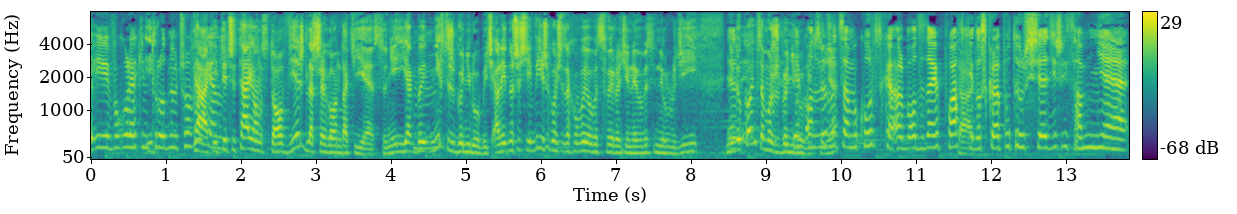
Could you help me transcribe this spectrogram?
Oj, i w ogóle jakim I- trudnym człowiekiem. Tak, i ty czytając to, wiesz dlaczego on taki jest. Nie? I jakby Mhm. nie chcesz go nie lubić, ale jednocześnie widzisz, jak on się zachowuje wobec swojej rodziny, wobec innych ludzi i nie do końca możesz go nie Jak lubić. on wyrzuca mu kurtkę albo oddaje płatki Tak. do sklepu, to już siedzisz i tam nie,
